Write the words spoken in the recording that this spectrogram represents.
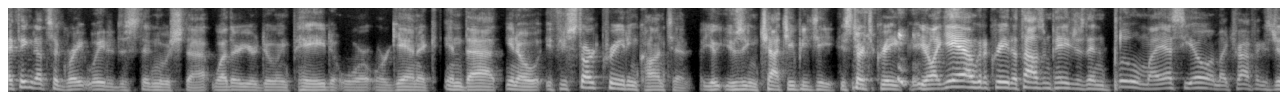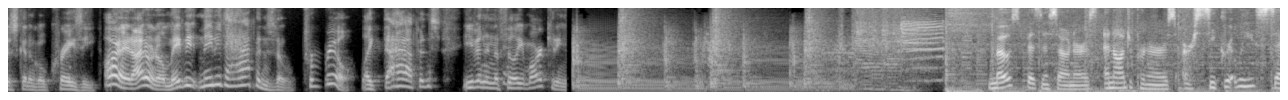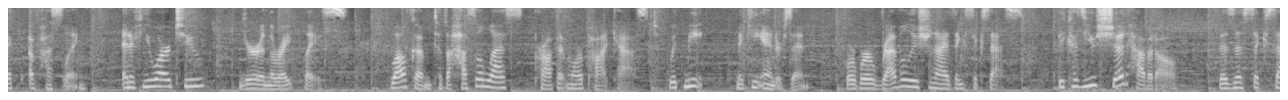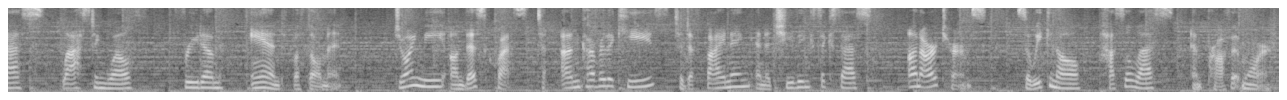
I think that's a great way to distinguish that, whether you're doing paid or organic, in that, you know, if you start creating content using ChatGPT, you start to create, you're like, yeah, I'm going to create a thousand pages, then boom, my SEO and my traffic is just going to go crazy. All right, I don't know. Maybe, maybe that happens though, for real. Like that happens even in affiliate marketing. Most business owners and entrepreneurs are secretly sick of hustling. And if you are too, you're in the right place. Welcome to the Hustle Less, Profit More podcast with me, Mikki Anderson, where we're revolutionizing success because you should have it all business success, lasting wealth, freedom, and fulfillment. Join me on this quest to uncover the keys to defining and achieving success on our terms so we can all hustle less and profit more.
